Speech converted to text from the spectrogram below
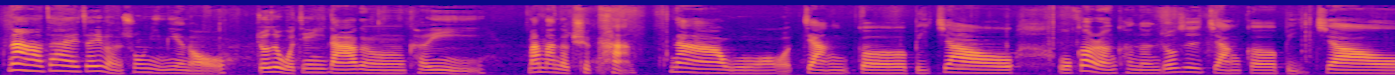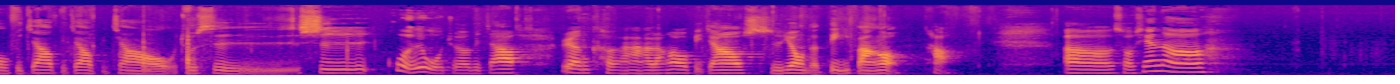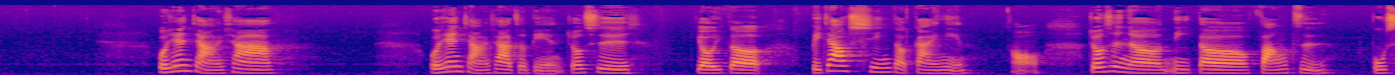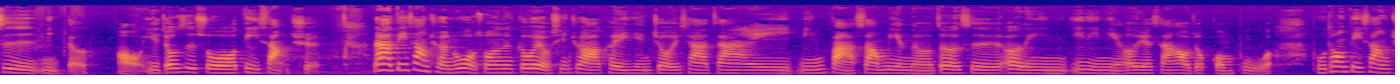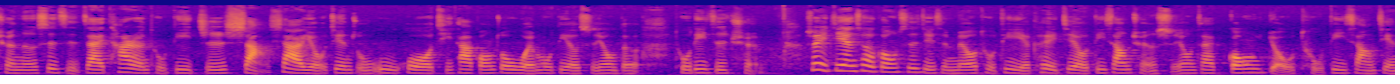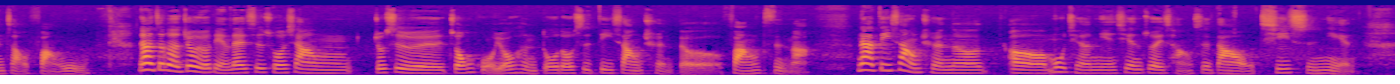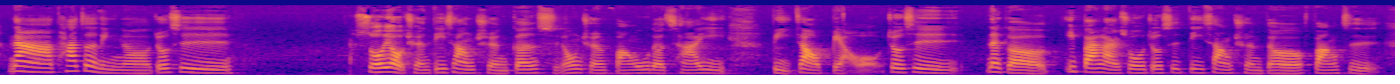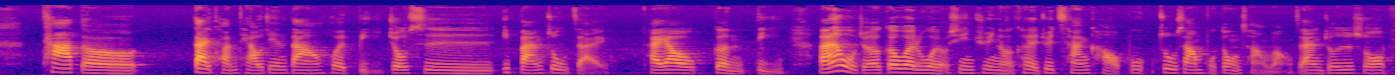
那在这一本书里面哦，就是我建议大家呢可以慢慢的去看。那我讲个比较。我个人可能就是讲个比较比较比较比较，就是实，或者是我觉得比较认可啊，然后比较实用的地方哦。好，呃，首先呢，我先讲一下，我先讲一下这边，就是有一个比较新的概念哦。就是呢，你的房子不是你的哦，也就是说地上权。那地上权，如果说各位有兴趣啊，可以研究一下，在民法上面呢，这个是二零一零年二月三号就公布了。普通地上权呢，是指在他人土地之上，下有建筑物或其他工作为目的而使用的土地之权。所以，建设公司即使没有土地，也可以借由地上权使用，在公有土地上建造房屋。那这个就有点类似说，像就是中国有很多都是地上权的房子嘛。那地上权呢，呃，目前年限最长是到七十年。那它这里呢，就是所有权地上权跟使用权房屋的差异比照表哦，就是那个一般来说，就是地上权的房子，它的贷款条件当然会比就是一般住宅还要更低。反正我觉得各位如果有兴趣呢，可以去参考不住商不动产网站，就是说。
